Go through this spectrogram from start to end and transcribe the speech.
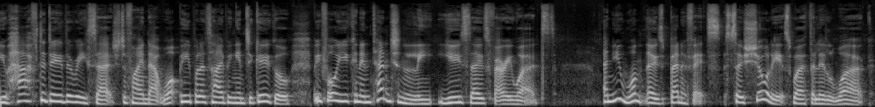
You have to do the research to find out what people are typing into Google before you can intentionally use those very words. And you want those benefits, so surely it's worth a little work.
